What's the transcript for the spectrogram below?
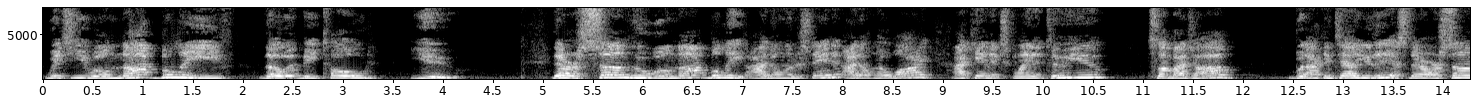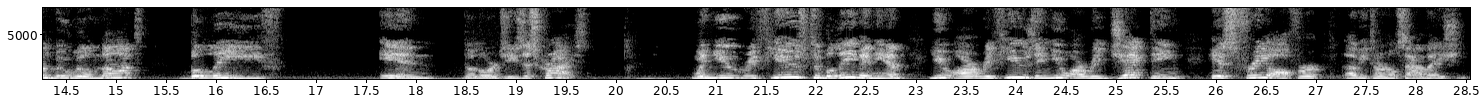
which ye will not believe, though it be told you. There are some who will not believe. I don't understand it. I don't know why. I can't explain it to you. It's not my job. But I can tell you this there are some who will not believe in the Lord Jesus Christ. When you refuse to believe in Him, you are refusing, you are rejecting His free offer of eternal salvation.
